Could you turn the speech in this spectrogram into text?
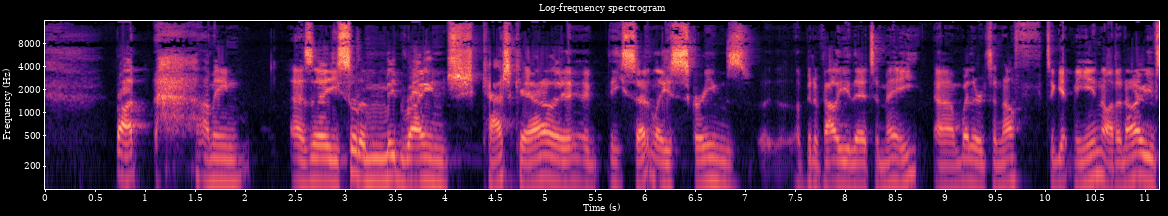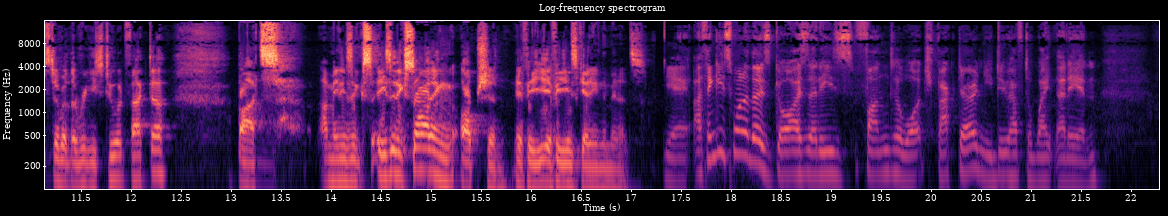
But I mean, as a sort of mid-range cash cow, he certainly screams a bit of value there to me. Um, whether it's enough to get me in, I don't know. You've still got the Ricky Stuart factor, but I mean, he's, ex- he's an exciting option if he if he is getting the minutes. Yeah, I think he's one of those guys that is fun to watch factor, and you do have to wait that in.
